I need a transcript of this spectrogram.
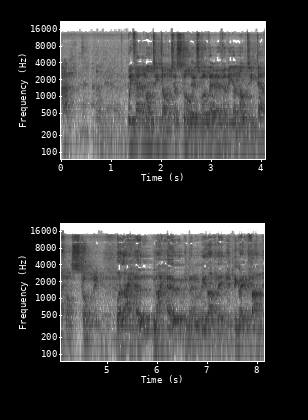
Uh, we've had multi-doctor stories. Will there ever be a multi-Davros story? Well, I hope. I hope. That would be lovely. It'd be great fun.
